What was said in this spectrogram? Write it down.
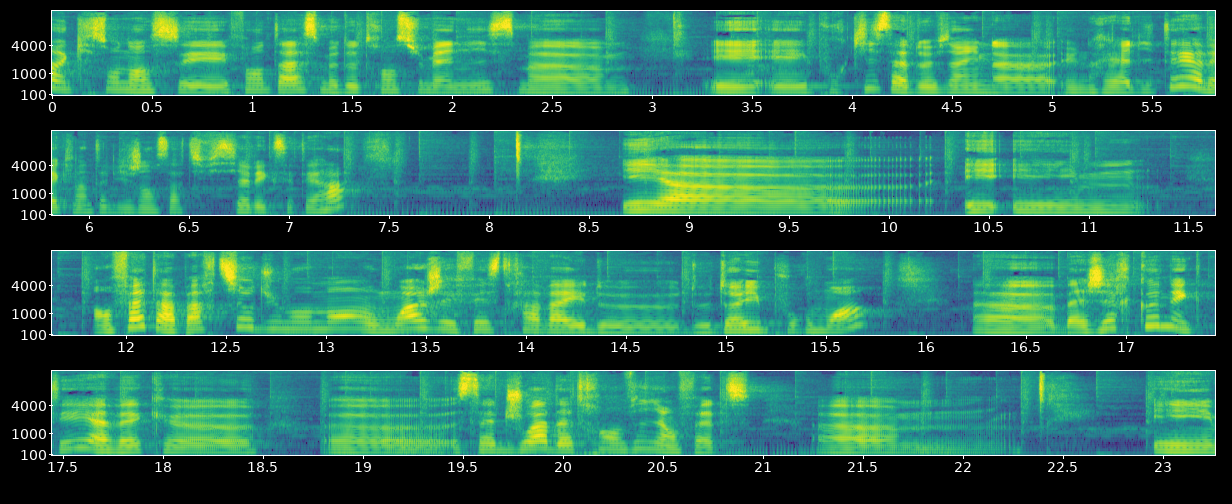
hein, qui sont dans ces fantasmes de transhumanisme euh, et, pour qui ça devient une, euh, réalité avec l'intelligence artificielle, etc. Et, et, en fait, à partir du moment où moi j'ai fait ce travail de, de deuil pour moi, bah, j'ai reconnecté avec cette joie d'être en vie, en fait. Euh, et,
